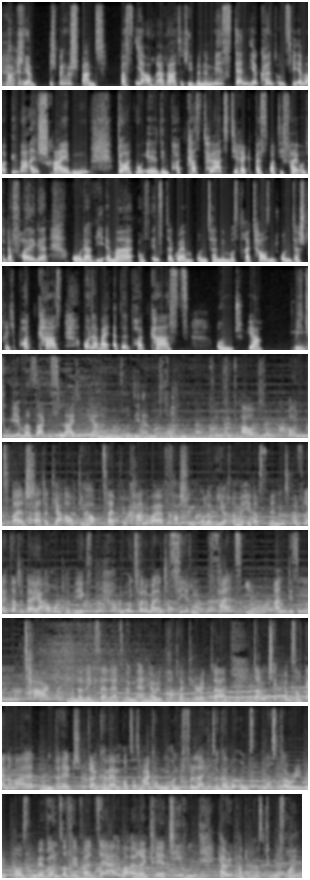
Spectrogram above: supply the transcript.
Okay, ich bin gespannt, was ihr auch erratet, liebe Nimis, denn ihr könnt uns wie immer überall schreiben, dort, wo ihr den Podcast hört, direkt bei Spotify unter der Folge oder wie immer auf Instagram unter nimbus3000 unterstrich Podcast oder bei Apple Podcasts und ja, wie Julie immer sagt, slidet gerne unsere DMs. So sieht's aus. Und bald startet ja auch die Hauptzeit für Karneval, Fasching oder wie auch immer ihr das nennt. Und vielleicht seid ihr da ja auch unterwegs. Und uns würde mal interessieren, falls ihr an diesem Tag unterwegs seid als irgendein Harry Potter Charakter, dann schickt uns doch gerne mal ein Bild. Dann können wir uns das mal angucken und vielleicht sogar bei uns in der Story reposten. Wir würden uns auf jeden Fall sehr über eure kreativen Harry Potter Kostüme freuen.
